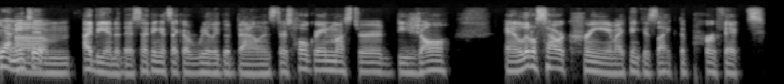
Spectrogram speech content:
Yeah, me too. Um, I'd be into this. I think it's like a really good balance. There's whole grain mustard, Dijon, and a little sour cream. I think is like the perfect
